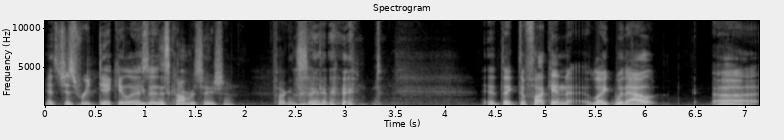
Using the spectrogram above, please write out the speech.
it's just ridiculous. Even It- this conversation, fucking sickening. Like the fucking like without uh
